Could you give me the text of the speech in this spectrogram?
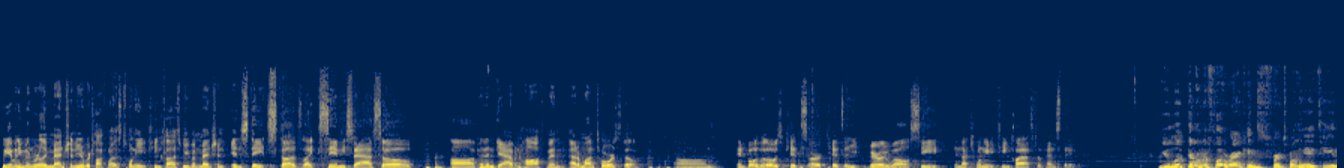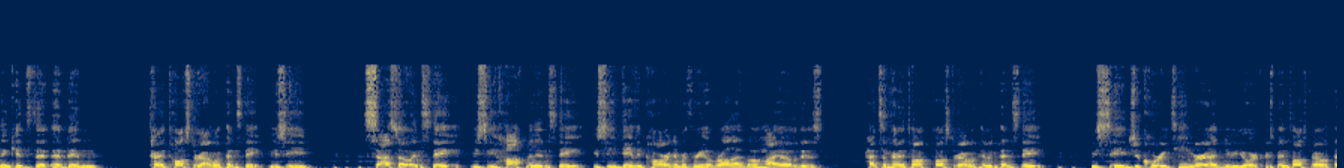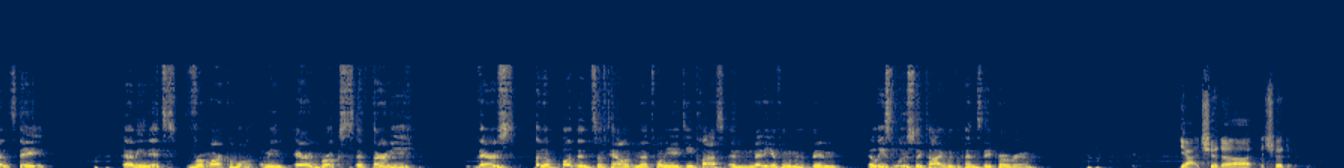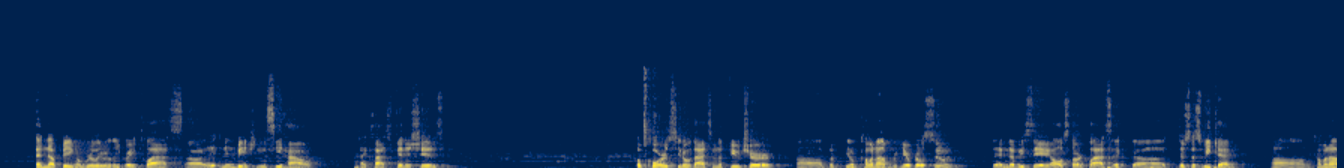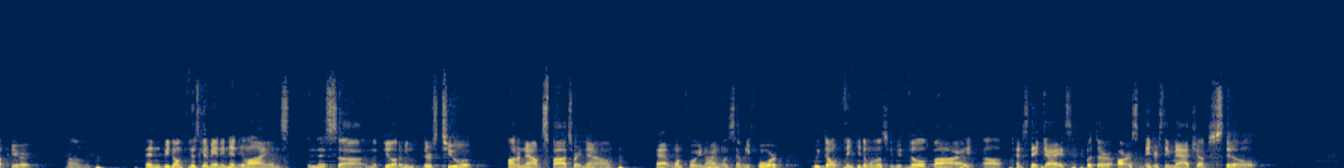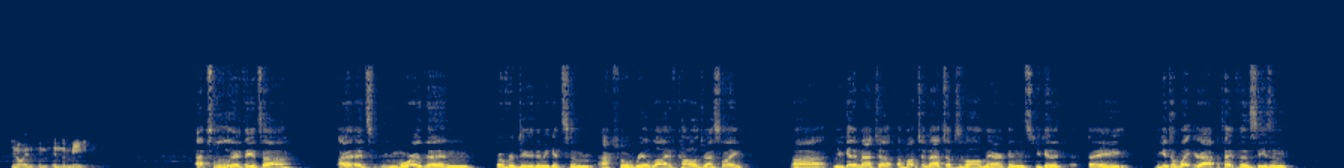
we haven't even really mentioned, you know, we're talking about this 2018 class. We even mentioned in-state studs like Sammy Sasso, um, and then Gavin Hoffman out of Montoursville. Um, and both of those kids are kids that you could very well see in that 2018 class for Penn State. You look down the flow rankings for 2018 and kids that have been kind of tossed around with Penn State. You see Sasso in state, you see Hoffman in state, you see David Carr, number three overall out of Ohio, that is had some kind of talk tossed around with him in Penn State. You see Jacori Teemer at New York, who's been tossed around with Penn State. I mean, it's remarkable. I mean, Aaron Brooks at 30. There's an abundance of talent in that 2018 class, and many of whom have been at least loosely tied with the Penn State program. Yeah, it should. Uh, it should end up being a really, really great class. Uh, it, it'd be interesting to see how that class finishes. Of course, you know that's in the future, uh, but you know coming up, we're here real soon. The NWCA All Star Classic uh, just this weekend um, coming up here, um, and we don't think there's going to be any Nittany Lions in this uh, in the field. I mean, there's two unannounced spots right now at 149, 174 we don't think either one of those could be filled by uh, Penn State guys, but there are some interesting matchups still, you know, in, in, in the meet. Absolutely, I think it's uh, it's more than overdue that we get some actual real live college wrestling. Uh, you get a matchup, a bunch of matchups of all Americans. You get a, a you get to whet your appetite for the season.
